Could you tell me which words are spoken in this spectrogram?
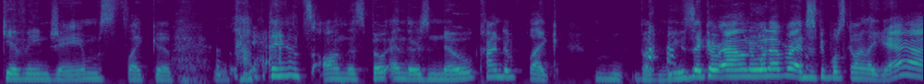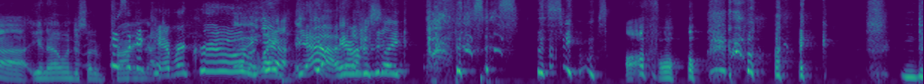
giving James like a lap Yeah. dance on this boat, and there's no kind of like like music around or whatever, and just people just going like, yeah, you know, and just sort of it's trying. like a camera crew Uh, like yeah, And I'm just like, this is this seems awful. like, no,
